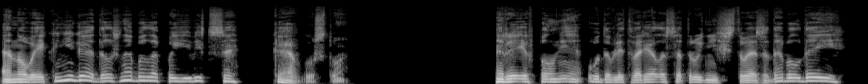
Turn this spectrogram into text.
а новая книга должна была появиться к августу. Рэя вполне удовлетворяло сотрудничество с Даблдей.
